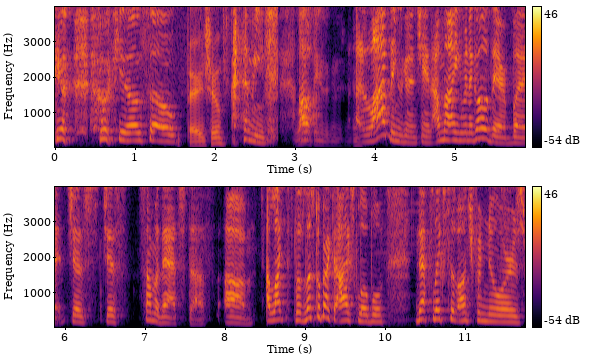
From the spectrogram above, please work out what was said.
you know so Very true. i mean A lot of uh, things are gonna change. A lot of things are going to change. I'm not even going to go there, but just just some of that stuff. Um, I like. Let's go back to IX Global, Netflix of entrepreneurs.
